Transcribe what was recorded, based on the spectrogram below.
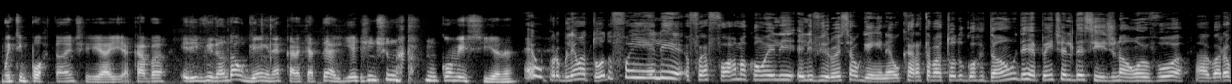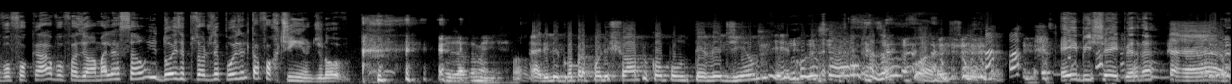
muito importante e aí acaba ele virando alguém, né, cara? Que até ali a gente não, não convencia, né? É, o problema todo foi ele, foi a forma como ele, ele virou esse alguém, né? O cara tava todo gordão e de repente ele decide, não, eu vou, agora eu vou focar, vou fazer uma malhação e dois episódios depois ele tá fortinho de novo. Exatamente. É, ele ligou pra Polishop, comprou um TV Jim e começou a fazer uma porra. AB Shaper, né? É,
